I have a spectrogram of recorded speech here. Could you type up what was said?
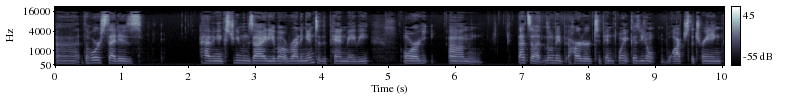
Uh, the horse that is having extreme anxiety about running into the pen, maybe, or um, that's a little bit harder to pinpoint because you don't watch the training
